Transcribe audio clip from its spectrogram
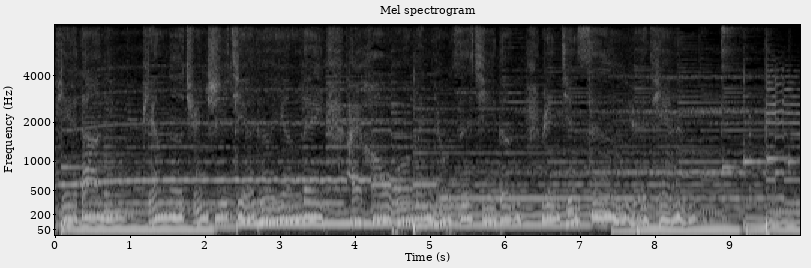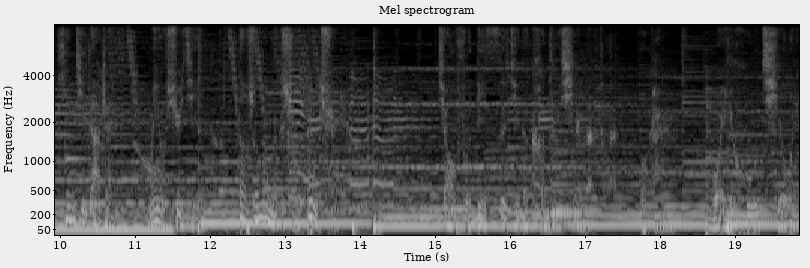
铁达尼骗了全世界的眼泪，还好我们有自己的人间四月天。星际大战没有续集，到时候弄了个首部曲。交付第四季的可能性，我看微乎其微。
